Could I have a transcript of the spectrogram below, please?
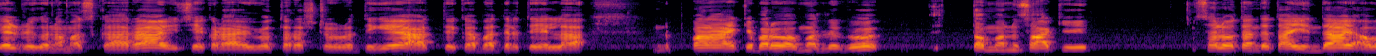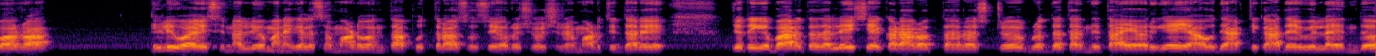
ಎಲ್ರಿಗೂ ನಮಸ್ಕಾರ. ಶೇಕಡ ಐವತ್ತರಷ್ಟು ವೃದ್ಧಿಗೆ ಆರ್ಥಿಕ ಭದ್ರತೆ ಇಲ್ಲ. ಪರಾಯಕ್ಕೆ ಬರುವ ಮೊದಲಿಗೂ ತಮ್ಮನ್ನು ಸಾಕಿ, ಸಲುವ ತಂದೆ ತಾಯಿಯಿಂದ ಅವರ ಇಳಿ ವಯಸ್ಸಿನಲ್ಲಿಯೂ ಮನೆ ಕೆಲಸ ಮಾಡುವಂತಹ ಪುತ್ರ ಸೊಸೆಯವರು ಶೋಷಣೆ ಮಾಡುತ್ತಿದ್ದಾರೆ. ಜೊತೆಗೆ ಭಾರತದಲ್ಲಿ ಶೇಕಡ ಅರವತ್ತರಷ್ಟು ವೃದ್ಧ ತಂದೆ ತಾಯಿಯವರಿಗೆ ಯಾವುದೇ ಆರ್ಥಿಕ ಆದಾಯವಿಲ್ಲ ಎಂದು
